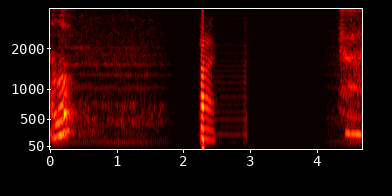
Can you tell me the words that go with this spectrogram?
Hello? Hi. All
